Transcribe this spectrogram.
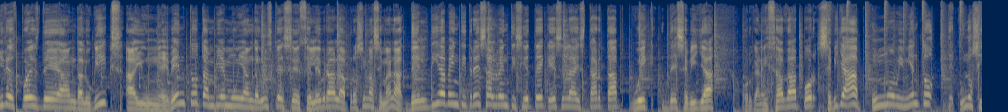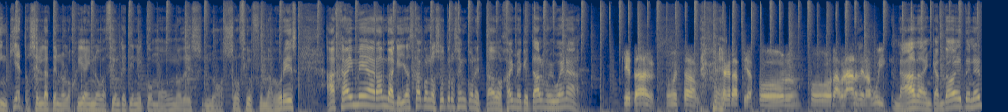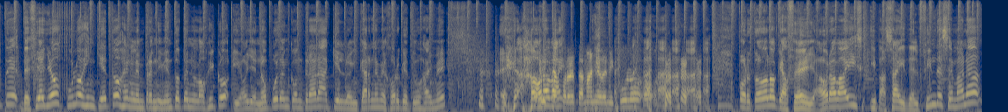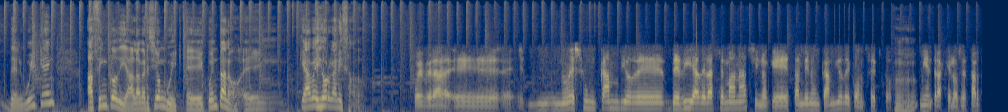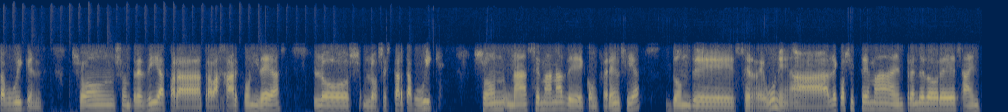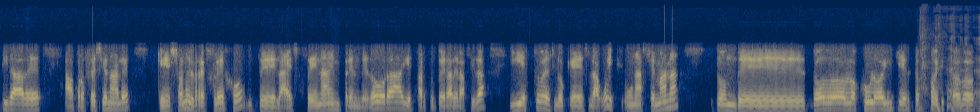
Y después de Andalugeeks hay un evento también muy andaluz que se celebra la próxima semana, del día 23 al 27, que es la Startup Week de Sevilla, organizada por Sevilla App, un movimiento de culos inquietos en la tecnología e innovación que tiene como uno de los socios fundadores a Jaime Aranda, que ya está con nosotros en Conectado. Jaime, ¿qué tal? Muy buenas. ¿Qué tal? ¿Cómo estás? Muchas gracias por, por hablar de la WIC. Nada, encantado de tenerte. Decía yo, culos inquietos en el emprendimiento tecnológico y oye, no puedo encontrar a quien lo encarne mejor que tú, Jaime. Eh, ahora vais... por el tamaño de mi culo? por todo lo que hacéis. Ahora vais y pasáis del fin de semana, del weekend, a cinco días, a la versión week. Eh, cuéntanos, eh, ¿qué habéis organizado? Pues verá, eh, no es un cambio de, día de la semana, sino que es también un cambio de concepto. Mientras que los Startup Weekends son, son tres días para trabajar con ideas, los, los Startup Week son una semana de conferencias donde se reúne al ecosistema, a emprendedores, a entidades, a profesionales que son el reflejo de la escena emprendedora y startupera de la ciudad. Y esto es lo que es la WIC, una semana donde todos los culos inquietos y todos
